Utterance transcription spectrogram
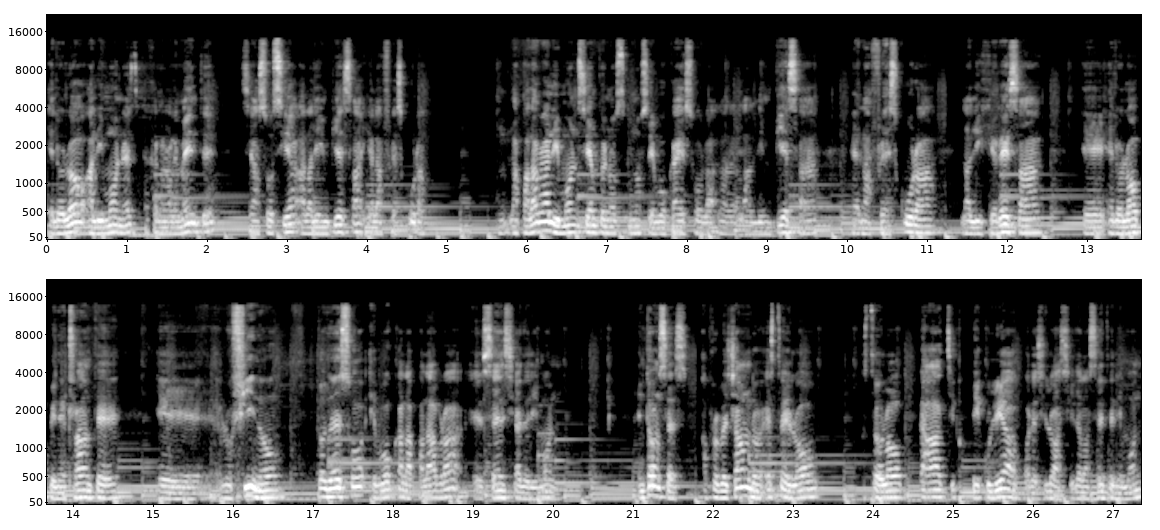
El olor a limones generalmente se asocia a la limpieza y a la frescura. La palabra limón siempre nos, evoca eso, la, limpieza, eh, la frescura, la ligereza, eh, el olor penetrante, eh, lo fino, todo eso evoca la palabra esencia de limón. Entonces, aprovechando este olor, este olor peculiar, por decirlo así, del aceite de limón,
